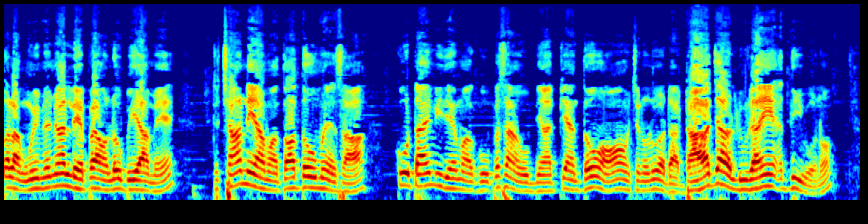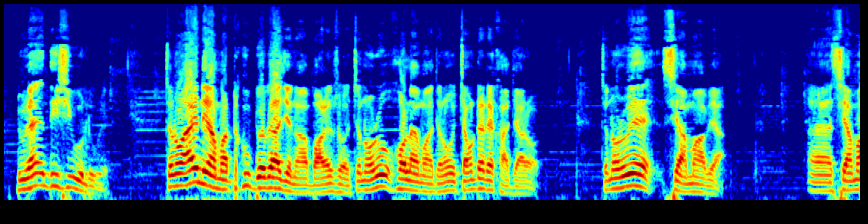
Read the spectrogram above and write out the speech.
ဟလာငွေများများလဲပတ်အောင်လုပ်ပေးရမယ်တခြားနေရာမှာသွားသုံးမဲ့အစားကိုတိုင်းပြည်ထဲမှာကိုပတ်စံကိုပြန်ပြန်သုံးအောင်ကျွန်တော်တို့ကဒါဒါကကြတော့လူတိုင်းရဲ့အသည့်ပေါ့နော်လူတိုင်းအသိရှိဖို့လိုတယ်ကျွန်တော်အဲ့ဒီနေရာမှာတခုပြောပြချင်တာကဘာလဲဆိုတော့ကျွန်တော်တို့ဟော်လန်မှာကျွန်တော်တို့ကြောင်းတက်တဲ့ခါကျတော့ကျွန်တော်တို့ရဲ့ဆီယာမဗျအဲဆီယာမ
